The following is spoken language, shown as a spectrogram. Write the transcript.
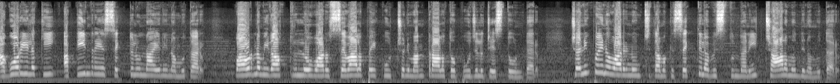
అఘోరీలకి అతీంద్రియ శక్తులున్నాయని నమ్ముతారు. పౌర్ణమి రాత్రుల్లో వారు శవాలపై కూర్చొని మంత్రాలతో పూజలు చేస్తూ ఉంటారు. చనిపోయిన వారి నుంచి తమకు శక్తి లభిస్తుందని చాలా మంది నమ్ముతారు.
